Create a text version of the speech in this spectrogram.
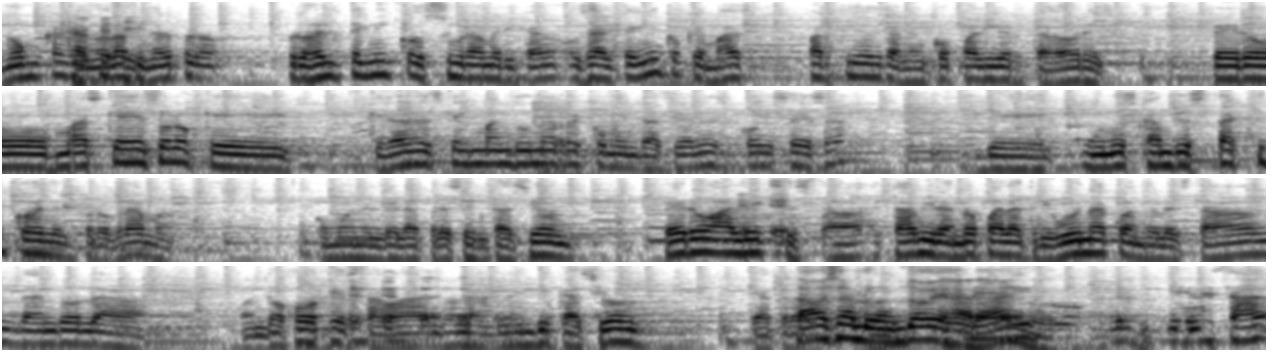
Nunca Creo ganó la sí. final, pero, pero es el técnico suramericano, o sea, el técnico que más partidos ganó en Copa Libertadores. Pero más que eso, lo que queda es que él mandó unas recomendaciones con César de unos cambios tácticos en el programa, como en el de la presentación. Pero Alex estaba, estaba mirando para la tribuna cuando le estaban dando la, cuando Jorge estaba dando la, la indicación. que atrás- Estaba saludando a Bejarano. él estaba-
